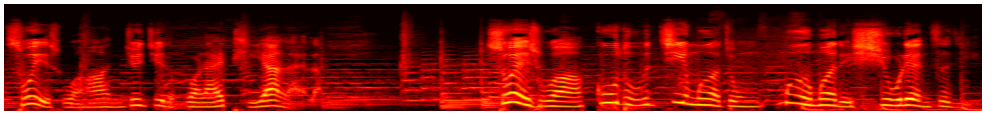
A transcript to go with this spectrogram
所以说啊，你就记得我来体验来了。所以说，孤独寂寞中默默的修炼自己。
